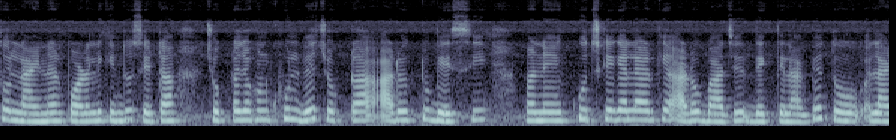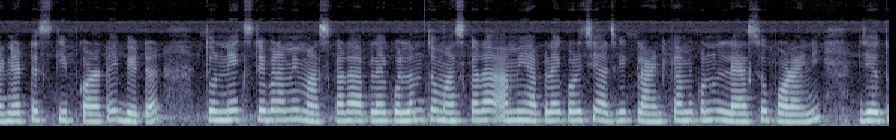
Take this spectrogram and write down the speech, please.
তো লাইনার পরালে কিন্তু সেটা চোখটা যখন খুলবে, চোখটা আরও একটু বেশি মানে কুচকে গেলে আর কি আরও বাজে দেখতে লাগবে। তো লাইনারটা স্কিপ করাটাই বেটার তো নেক্সট এবার আমি মাস্কারা অ্যাপ্লাই করলাম। তো মাস্কারা আমি অ্যাপ্লাই করেছি, আজকে ক্লায়েন্টকে আমি কোনো ল্যাসও পরাইনি। যেহেতু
